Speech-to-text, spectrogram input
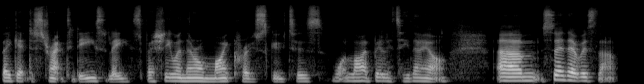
they get distracted easily, especially when they're on micro scooters. What a liability they are. Um, so there was that.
